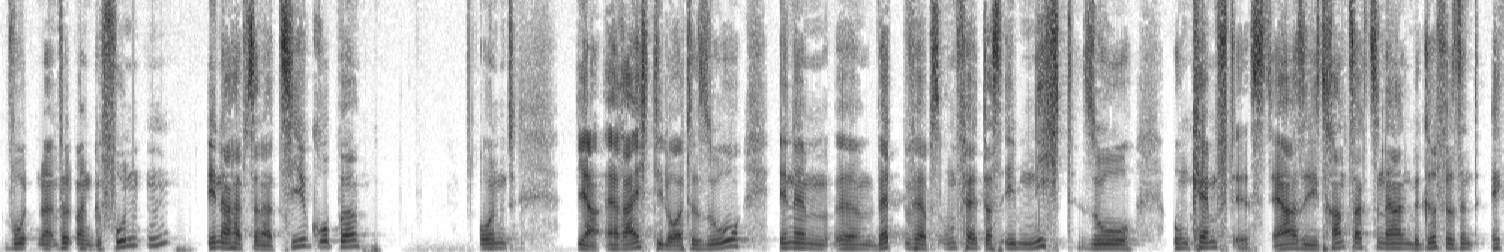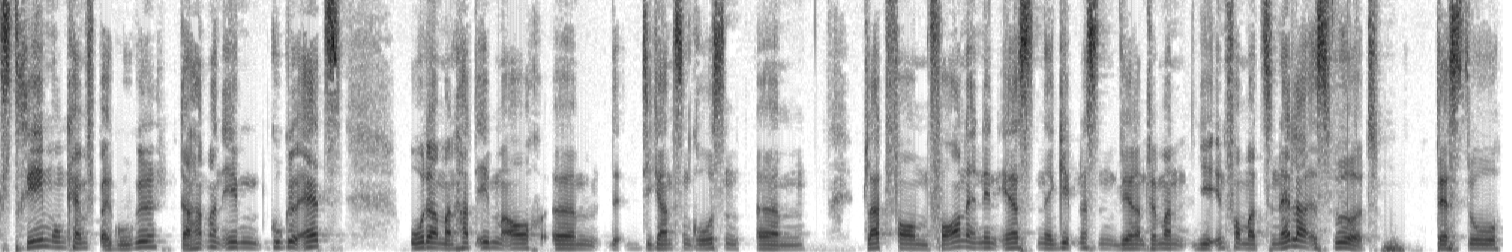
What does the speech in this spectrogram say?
wo, wird man gefunden innerhalb seiner Zielgruppe und ja, erreicht die Leute so in einem ähm, Wettbewerbsumfeld, das eben nicht so umkämpft ist. Ja, also die transaktionalen Begriffe sind extrem umkämpft bei Google. Da hat man eben Google Ads oder man hat eben auch ähm, die ganzen großen ähm, Plattformen vorne in den ersten Ergebnissen, während wenn man, je informationeller es wird, desto,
